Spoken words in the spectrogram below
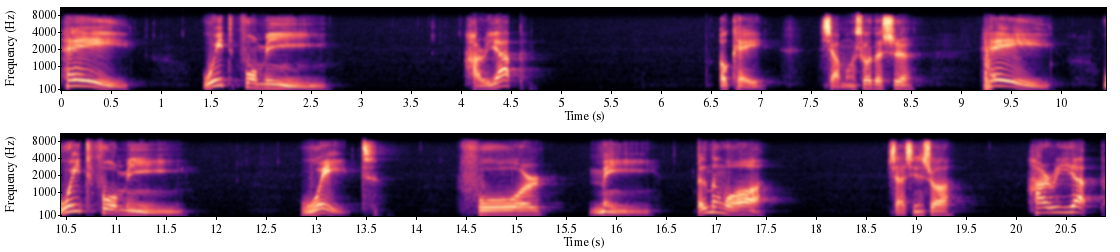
Hey, wait for me. Hurry up. OK，小萌说的是，Hey, wait for me. Wait for me. 等等我。小新说，Hurry up.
